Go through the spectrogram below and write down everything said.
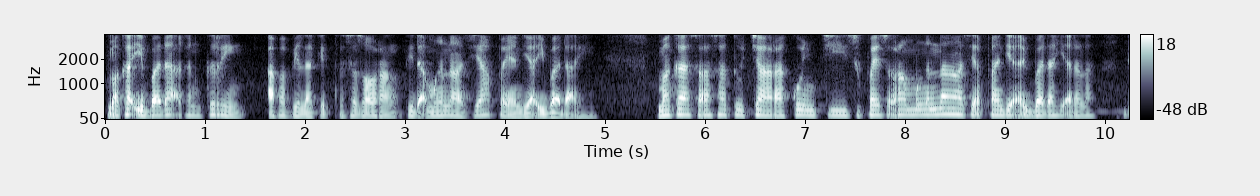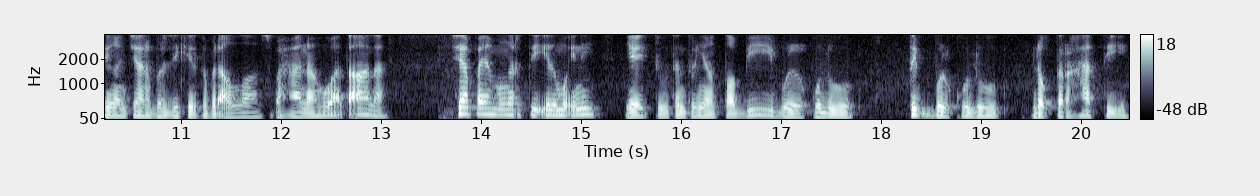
Maka ibadah akan kering apabila kita seseorang tidak mengenal siapa yang dia ibadahi. Maka salah satu cara kunci supaya seorang mengenal siapa yang dia ibadahi adalah dengan cara berzikir kepada Allah Subhanahu wa taala. Siapa yang mengerti ilmu ini? Yaitu tentunya tabibul qulub, tibbul qulub, dokter hati.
